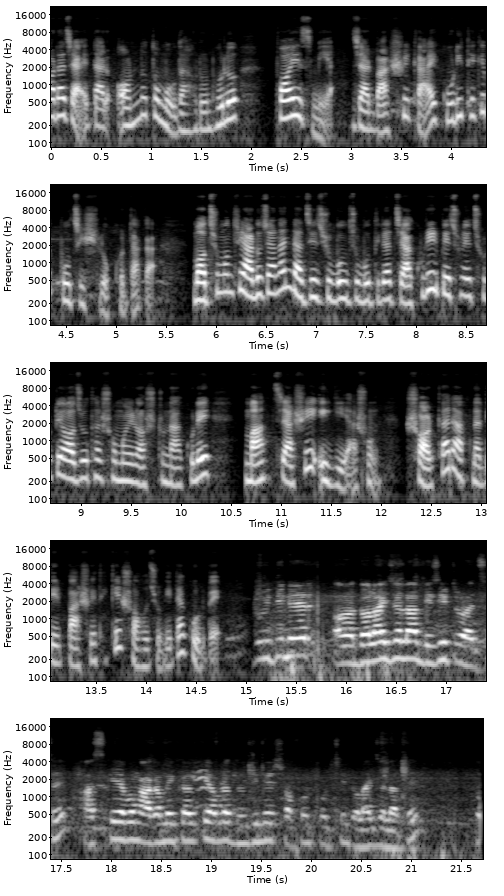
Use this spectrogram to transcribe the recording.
করা যায় তার অন্যতম উদাহরণ হলো ফয়েজ মিয়া, যার বার্ষিক আয় কুড়ি থেকে পঁচিশ লক্ষ টাকা। মৎস্যমন্ত্রী আরও জানান, রাজ্যের যুবক যুবতীরা চাকুরির পেছনে ছুটে অযথা সময় নষ্ট না করে মাছ চাষে এগিয়ে আসুন। সরকার আপনাদের পাশে থেকে সহযোগিতা করবে। দুই দিনের দলাই জেলা ভিজিট রয়েছে। আজকে এবং আগামীকালকে আমরা দুই দিনের সফর করছি দলাই জেলাতে। তো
